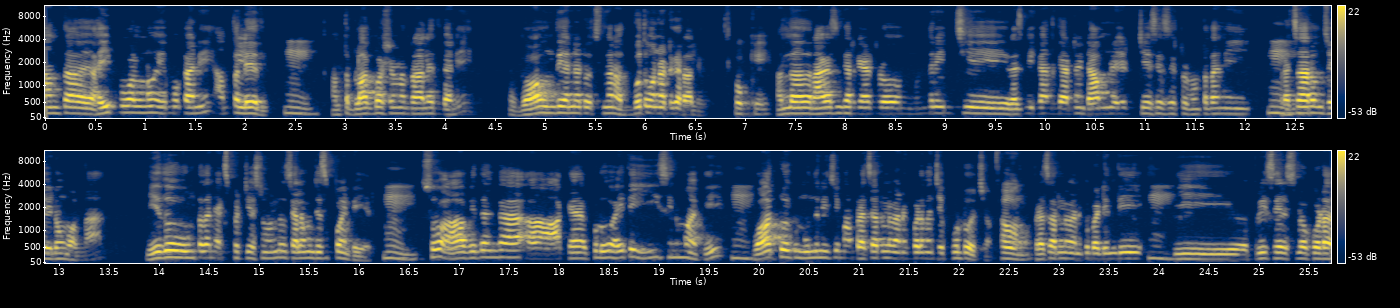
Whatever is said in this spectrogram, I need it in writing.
అంత హైప్ వలన ఏమో కానీ అంత లేదు. అంత బ్లాక్ బాస్టర్ అన్నది రాలేదు కానీ బాగుంది అన్నట్టు వచ్చింది కానీ అద్భుతం అన్నట్టుగా రాలేదు. ఓకే. అందులో నాగార్జున గారి క్యారెక్టర్ ముందు నుంచి రజనీకాంత్ గారిని డామినేట్ చేసేసేటట్టు ఉంటదని ప్రచారం చేయడం వలన ఏదో ఉంటదని ఎక్స్పెక్ట్ చేసిన వాళ్ళు చాలా మంది డిసప్పాయింట్ అయ్యారు. సో ఆ విధంగా ఇప్పుడు అయితే ఈ సినిమాకి వార్ టూ కి ముందు నుంచి మన ప్రచారంలో వెనకబడిందని చెప్పుకుంటూ వచ్చాం. ప్రచారంలో వెనకబడింది ఈ ప్రీ సేల్స్లో కూడా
